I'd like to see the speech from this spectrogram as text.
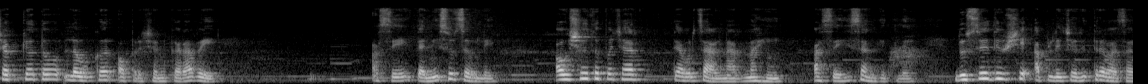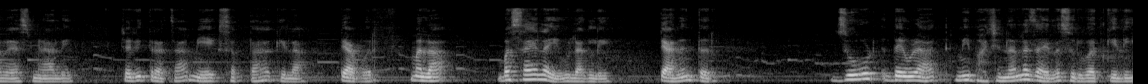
शक्यतो लवकर ऑपरेशन करावे असे त्यांनी सुचवले. औषधोपचार त्यावर चालणार नाही असेही सांगितले. दुसरे दिवशी आपले चरित्र वाचावयास मिळाले. चरित्राचा मी एक सप्ताह केला. त्यावर मला बसायला येऊ लागले. त्यानंतर जोड देवळात मी भजनाला जायला सुरुवात केली.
